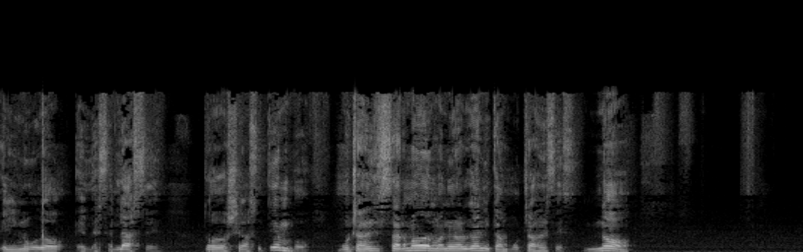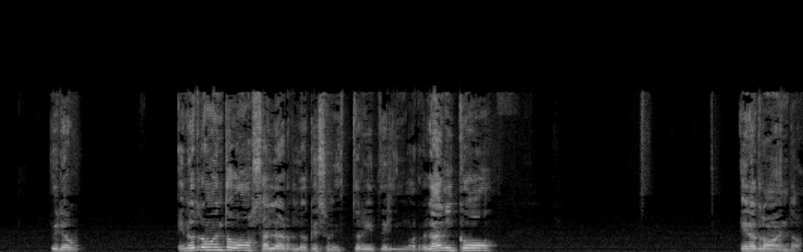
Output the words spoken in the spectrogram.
el, nudo, el desenlace, todo lleva su tiempo. Muchas veces armado de manera orgánica, muchas veces no. Pero en otro momento vamos a hablar de lo que es un storytelling orgánico. En otro momento.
